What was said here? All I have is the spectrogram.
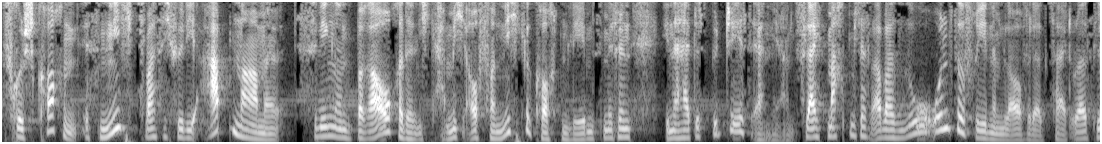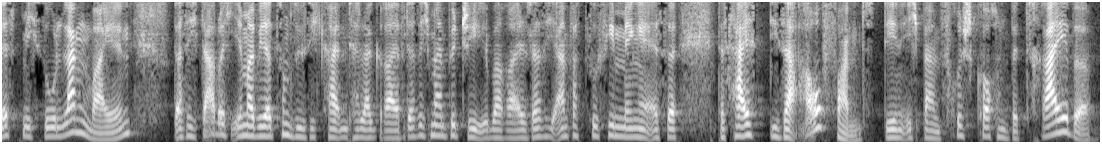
frisch kochen ist nichts, was ich für die Abnahme zwingend brauche, denn ich kann mich auch von nicht gekochten Lebensmitteln innerhalb des Budgets ernähren. Vielleicht macht mich das aber so unzufrieden im Laufe der Zeit oder es lässt mich so langweilen, dass ich dadurch immer wieder zum Süßigkeitenteller greife, dass ich mein Budget überreise, dass ich einfach zu viel Menge esse. Das heißt, dieser Aufwand, den ich beim Frischkochen betreibe,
